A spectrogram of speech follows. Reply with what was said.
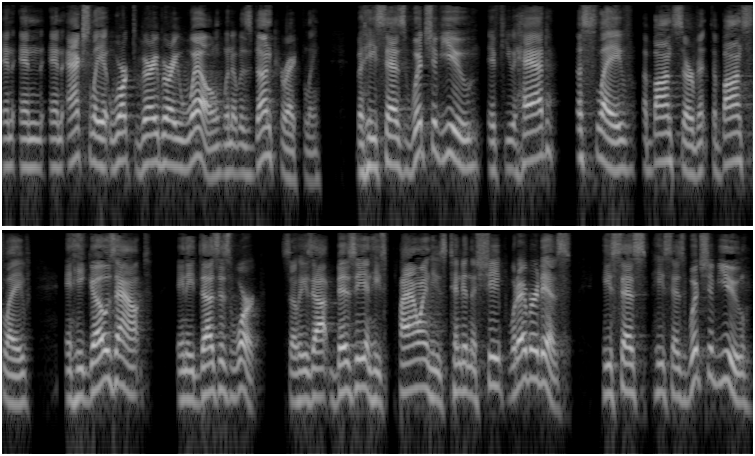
and, and, and actually it worked very, very well when it was done correctly. But he says, which of you, if you had a slave, a bond servant, a bond slave, and he goes out and he does his work. So he's out busy and he's plowing, he's tending the sheep, whatever it is. He says, he says, which of you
